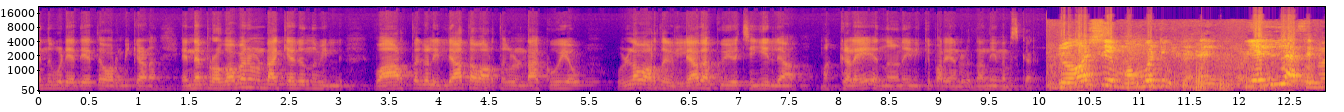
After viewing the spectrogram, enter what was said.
എന്നുകൂടി അദ്ദേഹത്തെ ഓർമ്മിക്കുകയാണ്. എന്നെ പ്രകോപനം ഉണ്ടാക്കിയാലൊന്നും ഇല്ല വാർത്തകൾ ഇല്ലാത്ത വാർത്തകൾ ഉണ്ടാക്കുകയോ ഉള്ള വാർത്തകൾ ഇല്ലാതാക്കുകയോ ചെയ്യില്ല മക്കളെ എന്നാണ് എനിക്ക് പറയാനുള്ളത്. നന്ദി നമസ്കാരം. ജോഷി മമ്മൂട്ടി എല്ലാ സിനിമ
